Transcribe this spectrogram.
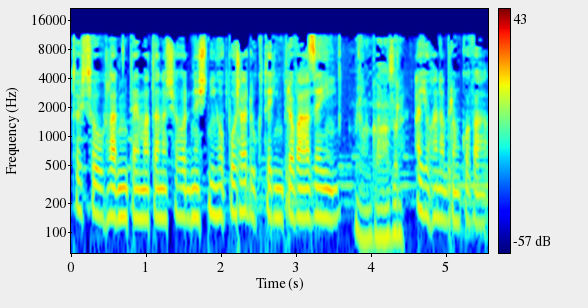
To jsou hlavní témata našeho dnešního pořadu, kterým provázejí Milan Glázer a Johana Bronková.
